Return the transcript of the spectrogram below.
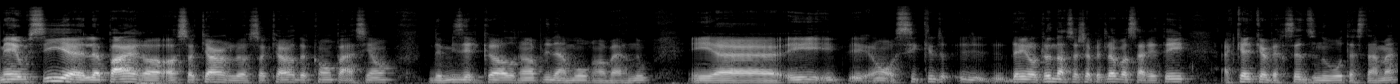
Mais aussi, euh, le Père a, ce cœur-là, ce cœur de compassion, de miséricorde, rempli d'amour envers nous. Et, euh, et, et dans ce chapitre-là, va s'arrêter à quelques versets du Nouveau Testament,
